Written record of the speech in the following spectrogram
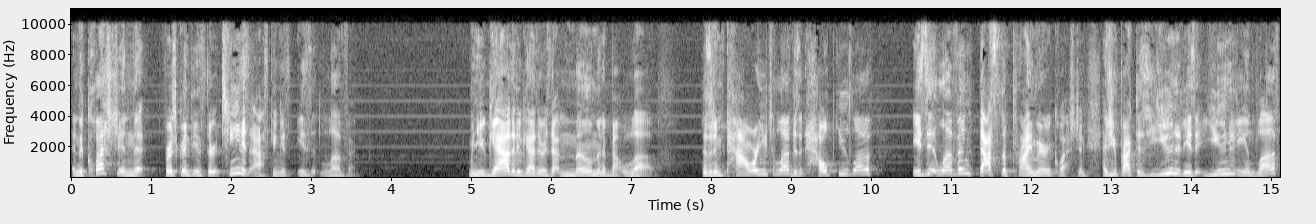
And the question that 1 Corinthians 13 is asking is is it loving? When you gather together, is that moment about love? Does it empower you to love? Does it help you love? Is it loving? That's the primary question. As you practice unity, is it unity and love?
